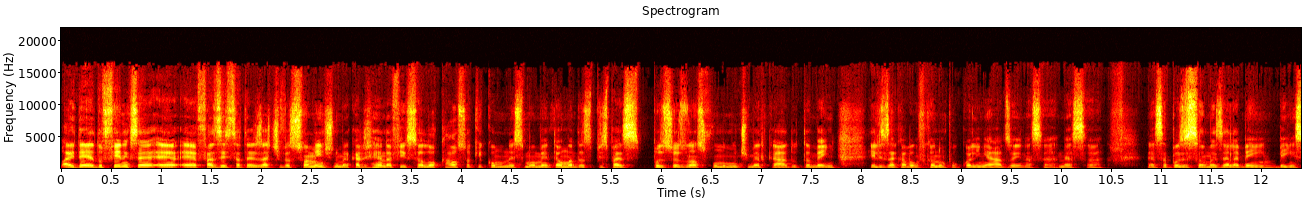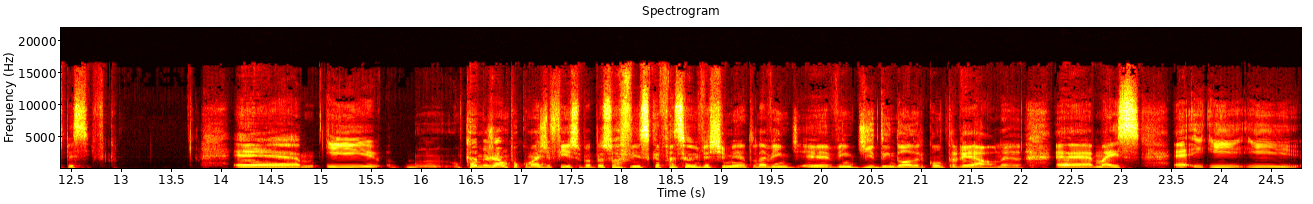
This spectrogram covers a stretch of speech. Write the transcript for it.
a ideia do Fênix é, é, é fazer estratégias ativas ativa somente no mercado de renda fixa local, só que como nesse momento é uma das principais posições do nosso fundo multimercado também, eles acabam ficando um pouco alinhados aí nessa, nessa, nessa posição, mas ela é bem, bem específica. É, e o câmbio já é um pouco mais difícil para a pessoa física fazer o investimento, né? É, vendido em dólar contra real, né? É, mas é, e, e,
